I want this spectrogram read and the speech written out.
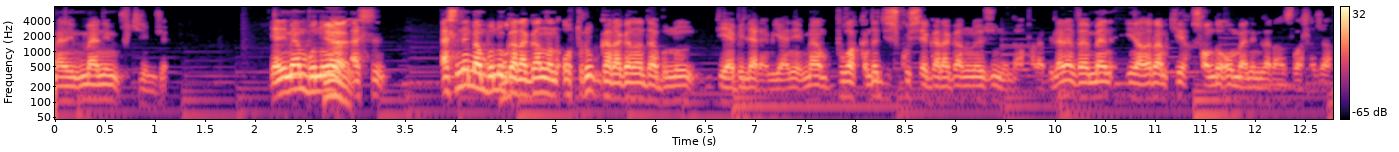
Mənim mənim fikrimcə. Yəni mən bunu Yeah. əsl Əslində mən bunu Qaraqanla oturub Qaraqana da bunu deyə bilərəm. Yəni mən bu haqqında diskussiya Qaraqanın özüylə də apara bilərəm və mən inanıram ki, sonda o mənimlə razılaşacaq.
